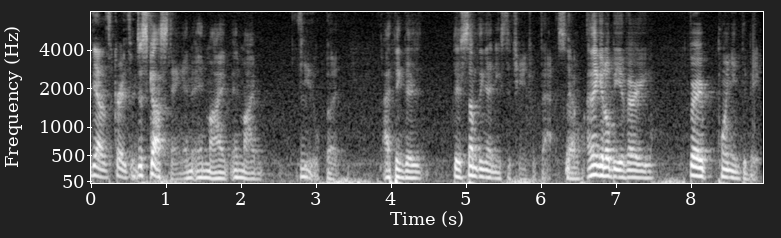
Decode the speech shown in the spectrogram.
Yeah, that's crazy. disgusting in, in my in my view. Mm. But I think there's there's something that needs to change with that. So Yeah. I think it'll be a very very poignant debate.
